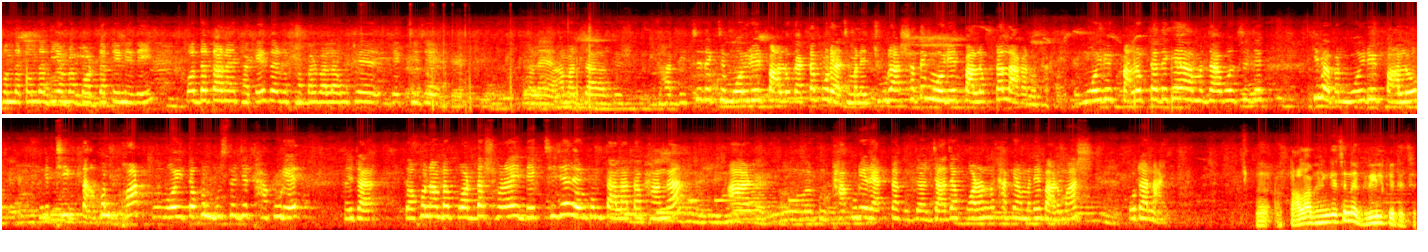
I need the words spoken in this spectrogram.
সন্ধ্যা টন্দা দিয়ে আমরা পর্দা টেনে দিই। পর্দা টানাই থাকে তাই সকালবেলা উঠে দেখছি যে মানে আমার যা ধার দিচ্ছে, দেখছে ময়ূরের পালক একটা পড়ে আছে মানে চূড়ার সাথে ময়ূরের পালকটা লাগানো থাকে। ময়ূরের পালকটা দেখে আমার যা বলছে যে, কী ব্যাপার, ময়ূরের পালক? ঠিক তখন ফট ওই তখন বুঝতে যে ঠাকুরের এটা। তখন আমরা পর্দা সরাই দেখছি যে, এরকম তালাটা ভাঙা, আর ঠাকুরের একটা যা যা পরানো থাকে আমাদের বারো মাস, ওটা নাই। তালা ভেঙেছে না গ্রিল কেটেছে?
